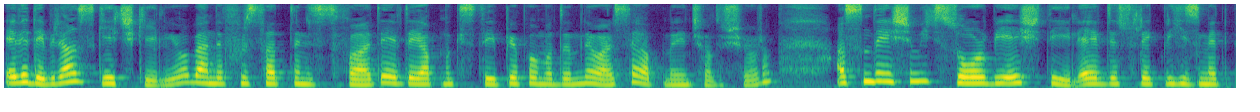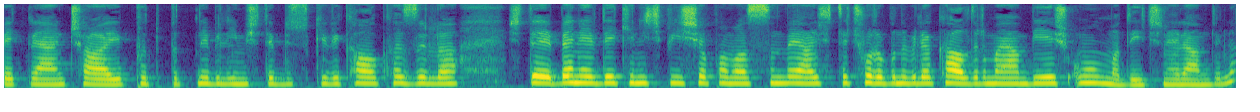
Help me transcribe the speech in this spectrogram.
eve de biraz geç geliyor. Ben de fırsattan istifade evde yapmak isteyip yapamadığım ne varsa yapmaya çalışıyorum. Aslında eşim hiç zor bir eş değil. Evde sürekli hizmet bekleyen çay, pıt pıt ne bileyim işte bisküvi kalk hazırla. İşte ben evdeyken hiçbir iş yapamazsın veya işte çorabını bile kaldırmayan bir eş olmadığı için elhamdülillah.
